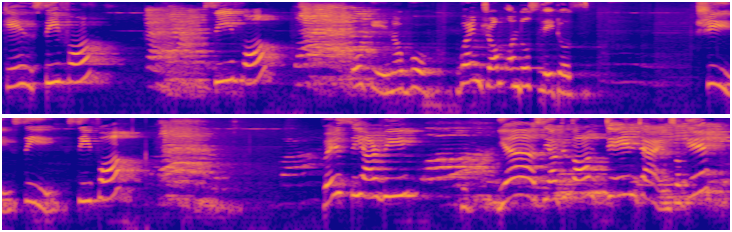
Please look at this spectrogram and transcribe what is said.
Okay, C for? C for? Okay, now go. Go and jump on those letters. She, C. C for? Where is C, Arvi? Yes, you have to count 10 times, okay?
